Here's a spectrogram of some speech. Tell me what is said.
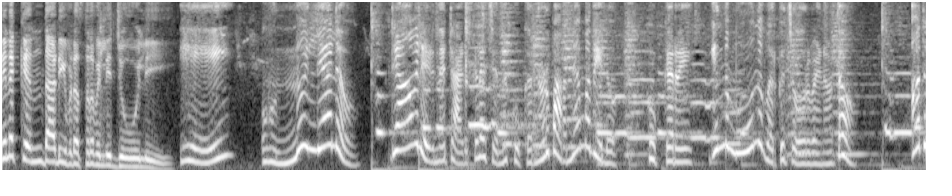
നിനക്ക് എന്താടി ഇവിടെ അത്ര വലിയ ജോലി? ഏയ് ഒന്നുമില്ലാലോ. രാവിലെ എഴുന്നേറ്റ് അടുക്കള ചെന്ന് കുക്കറിനോട് പറഞ്ഞാ മതിയല്ലോ. കുക്കറെ ഇന്ന് മൂന്ന് പേർക്ക് ചോറ് വേണം കേട്ടോ. അത്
